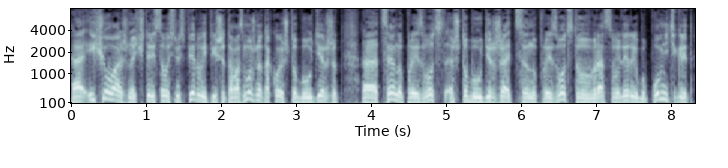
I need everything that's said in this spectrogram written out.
Э, еще важно, 481 пишет, а возможно такое, чтобы удержать э, цену производства, чтобы удержать цену производства, выбрасывали рыбу. Помните, говорит,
